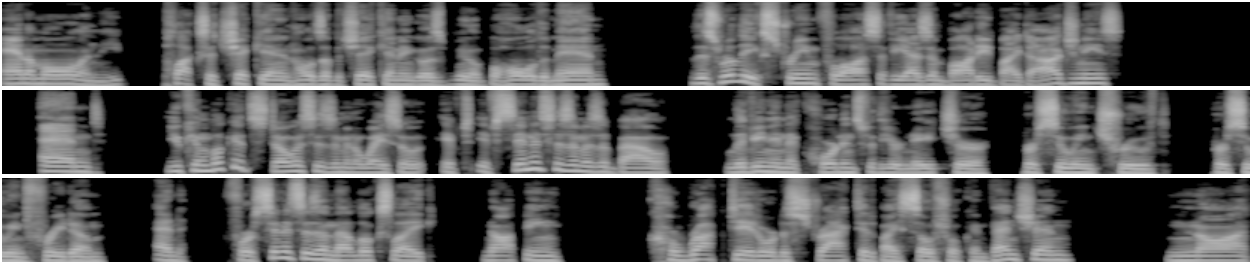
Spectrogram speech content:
animal. And he plucks a chicken and holds up a chicken and goes, you know, behold a man. This really extreme philosophy as embodied by Diogenes. And you can look at Stoicism in a way. So if, if cynicism is about living in accordance with your nature, pursuing truth, pursuing freedom. And for cynicism, that looks like not being corrupted or distracted by social convention, not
